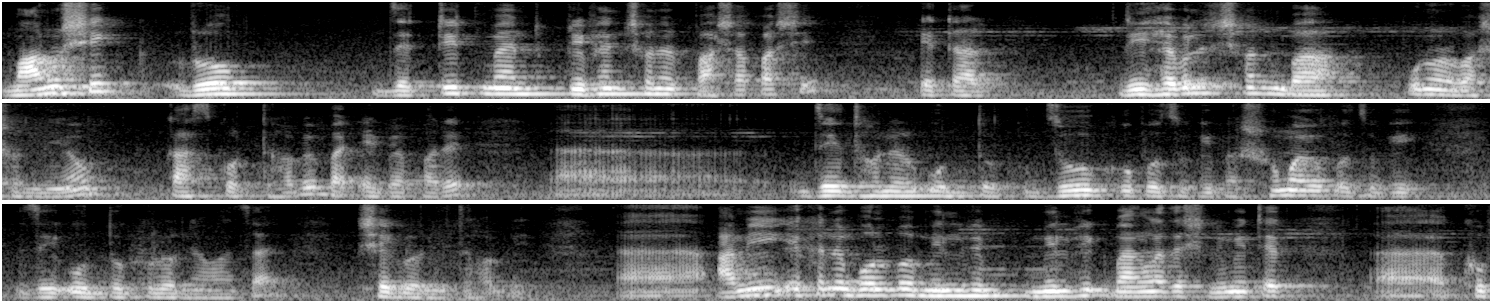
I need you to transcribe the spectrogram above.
মানসিক রোগ যে ট্রিটমেন্ট প্রিভেনশনের পাশাপাশি এটার রিহ্যাবিলিটেশন বা পুনর্বাসন নিয়েও কাজ করতে হবে বা এই ব্যাপারে যে ধরনের উদ্যোগ, যুগ উপযোগী বা সময় উপযোগী যে উদ্যোগগুলো নেওয়া যায় সেগুলো নিতে হবে। আমি এখানে বলব মিলভিক মিলভিক বাংলাদেশ লিমিটেড খুব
